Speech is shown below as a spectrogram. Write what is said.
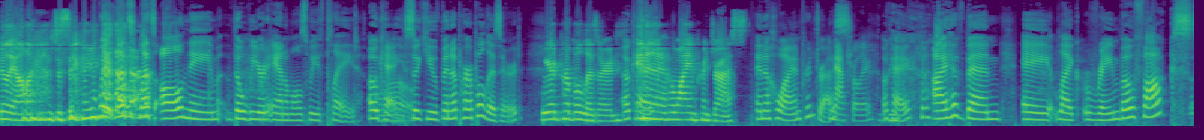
really all I have to say. Wait, let's let's all name the weird animals we've played. Okay, Oh. so you've been a purple lizard Weird purple lizard. Okay. In a Hawaiian print dress. in a Hawaiian print dress. Naturally. Okay. I have been a like rainbow fox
